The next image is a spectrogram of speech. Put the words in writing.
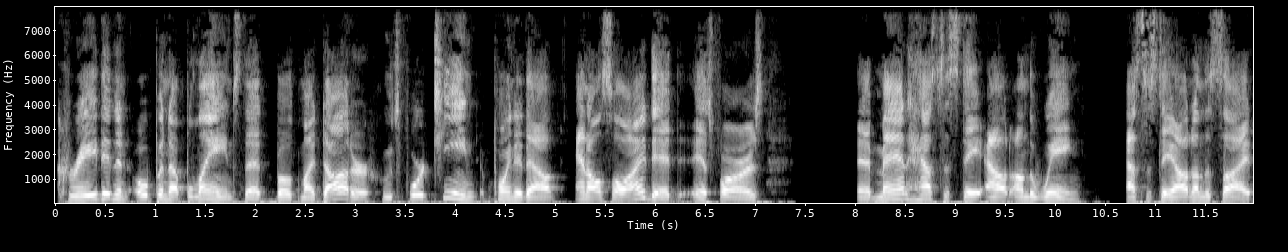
created and opened up lanes that both my daughter, who's 14, pointed out, and also I did, as far as a man has to stay out on the wing, has to stay out on the side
